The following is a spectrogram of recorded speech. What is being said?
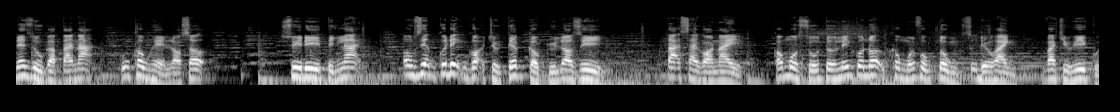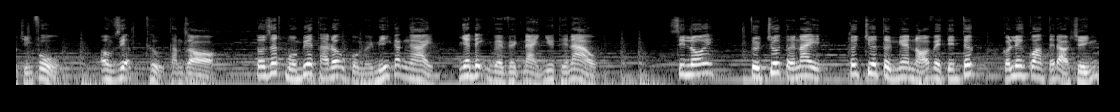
nên dù gặp tai nạn cũng không hề lo sợ. Suy đi tính lại, ông Diệm quyết định gọi trực tiếp cầu cứu Logi. Tại Sài Gòn này, có một số tướng lĩnh quân đội không muốn phục tùng sự điều hành và chỉ huy của chính phủ. Ông Diệm thử thăm dò. Tôi rất muốn biết thái độ của người Mỹ các ngài nhận định về việc này như thế nào. Xin lỗi, từ trước tới nay tôi chưa từng nghe nói về tin tức có liên quan tới đảo chính.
